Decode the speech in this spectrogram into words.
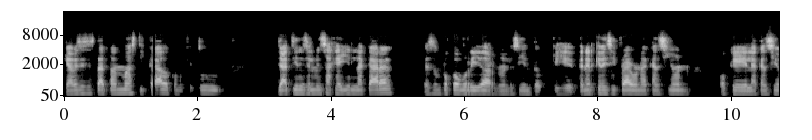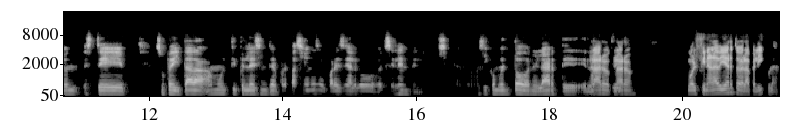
que a veces está tan masticado como que tú ya tienes el mensaje ahí en la cara, es un poco aburridor, ¿no? Lo siento, que tener que descifrar una canción o que la canción esté supeditada a múltiples interpretaciones me parece algo excelente en la música, ¿no? Así como en todo, en el arte, en Claro, claro. Como el final abierto de la película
